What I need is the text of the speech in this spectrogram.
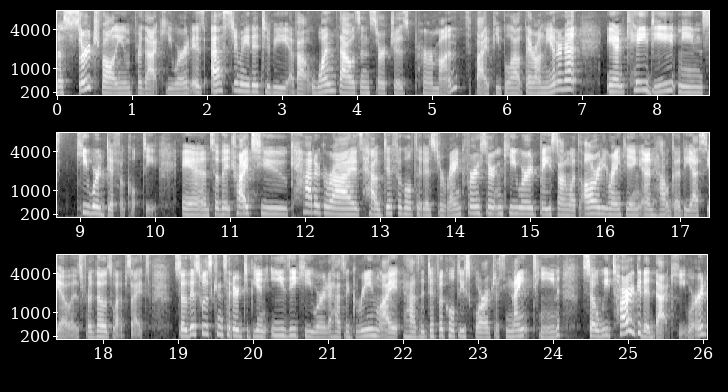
The search volume for that keyword is estimated to be about 1,000 searches per month by people out there on the internet. And KD means keyword difficulty. And so they try to categorize how difficult it is to rank for a certain keyword based on what's already ranking and how good the SEO is for those websites. So this was considered to be an easy keyword. It has a green light, it has a difficulty score of just 19. So we targeted that keyword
